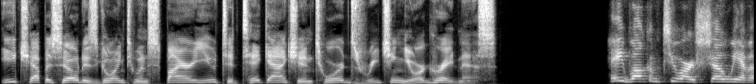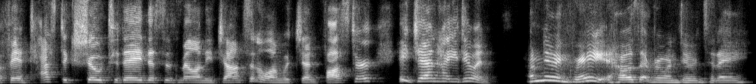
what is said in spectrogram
Each episode is going to inspire you to take action towards reaching your greatness. Hey, welcome to our show. We have a fantastic show today. This is Melanie Johnson along with Jen Foster. Hey Jen, how you doing? I'm doing great. How's everyone doing today?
